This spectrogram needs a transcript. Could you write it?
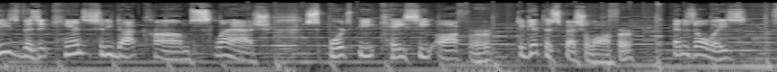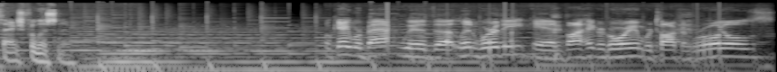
Please visit kansascity.com slash sportsbeatkc offer to get this special offer. And as always, thanks for listening. Okay, we're back with uh, Lynn Worthy and Vahe Gregorian. We're talking Royals.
